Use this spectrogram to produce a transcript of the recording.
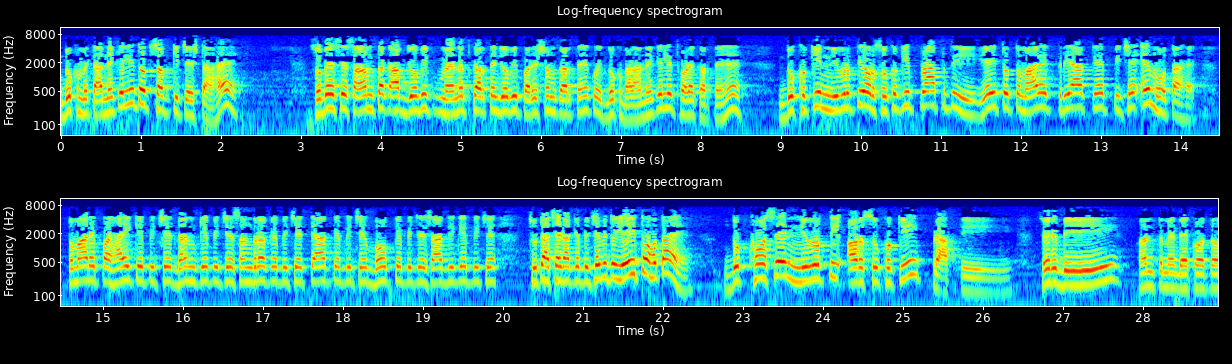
दुख मिटाने के लिए तो सबकी चेष्टा है। सुबह से शाम तक आप जो भी मेहनत करते हैं, जो भी परिश्रम करते हैं, कोई दुख बढ़ाने के लिए थोड़े करते हैं। दुख की निवृत्ति और सुख की प्राप्ति, यही तो तुम्हारे क्रिया के पीछे एम होता है। तुम्हारे पढ़ाई के पीछे, धन के पीछे, संग्रह के पीछे, त्याग के पीछे, भोग के पीछे, शादी के पीछे छूटा छेड़ा के पीछे भी तो यही तो होता है। दुखों से निवृत्ति और सुख की प्राप्ति। फिर भी अंत में देखो तो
